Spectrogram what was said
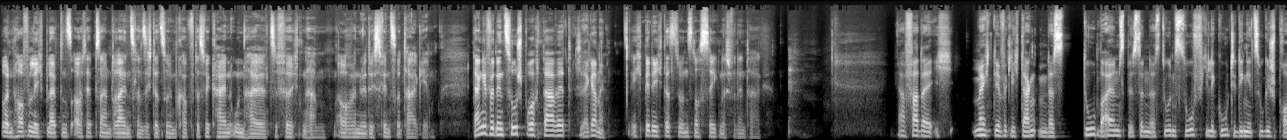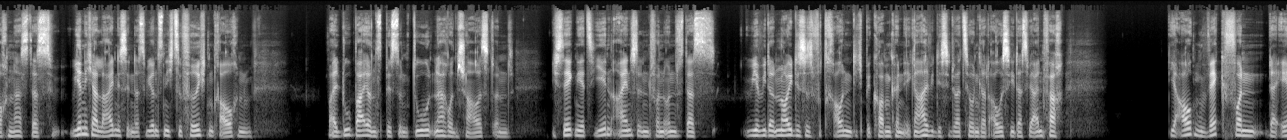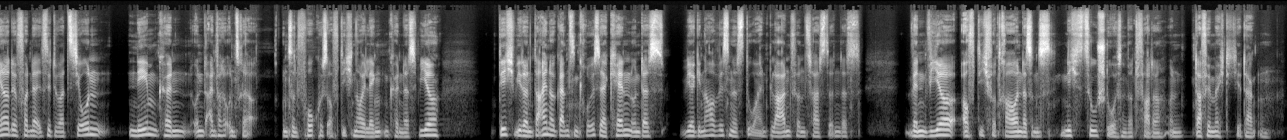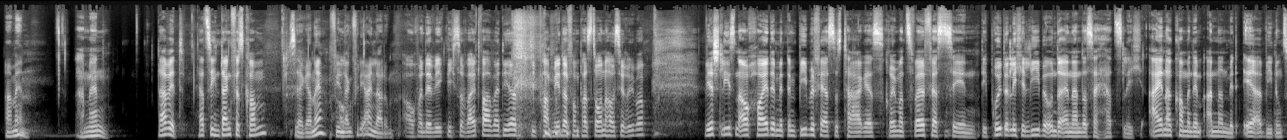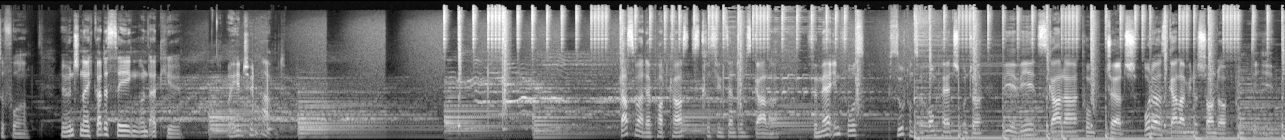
Und hoffentlich bleibt uns auch der Psalm 23 dazu im Kopf, dass wir kein Unheil zu fürchten haben, auch wenn wir durchs finstere Tal gehen. Danke für den Zuspruch, David. Sehr gerne. Ich bitte dich, dass du uns noch segnest für den Tag. Ja, Vater, ich möchte dir wirklich danken, dass du bei uns bist und dass du uns so viele gute Dinge zugesprochen hast, dass wir nicht alleine sind, dass wir uns nicht zu fürchten brauchen, weil du bei uns bist und du nach uns schaust. Und ich segne jetzt jeden Einzelnen von uns, dass wir wieder neu dieses Vertrauen in dich bekommen können, egal wie die Situation gerade aussieht, dass wir einfach die Augen weg von der Erde, von der Situation nehmen können und einfach unsere, unseren Fokus auf dich neu lenken können, dass wir dich wieder in deiner ganzen Größe erkennen und dass wir genau wissen, dass du einen Plan für uns hast und dass, wenn wir auf dich vertrauen, dass uns nichts zustoßen wird, Vater. Und dafür möchte ich dir danken. Amen. Amen. David, herzlichen Dank fürs Kommen. Sehr gerne. Vielen auch, Dank für die Einladung. Auch wenn der Weg nicht so weit war bei dir, die paar Meter vom Pastorenhaus hier rüber. Wir schließen auch heute mit dem Bibelvers des Tages, Römer 12, Vers 10. Die brüderliche Liebe untereinander sei herzlich. Einer komme dem anderen mit Ehrerbietung zuvor. Wir wünschen euch Gottes Segen und Adieu. Euch einen schönen Abend. Das war der Podcast des Christlichen Zentrums Scala. Für mehr Infos besucht unsere Homepage unter www.scala.church oder scala-schaundorf.de.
